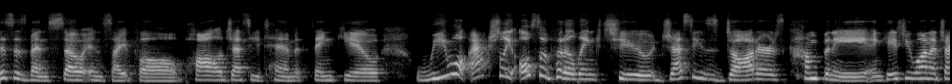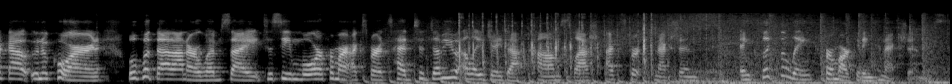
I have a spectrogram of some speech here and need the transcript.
This has been so insightful. Paul, Jesse, Tim, thank you. We will actually also put a link to Jesse's daughter's company in case you want to check out Unicorn. We'll put that on our website. To see more from our experts, head to WLAJ.com slash expert connections and click the link for marketing connections.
